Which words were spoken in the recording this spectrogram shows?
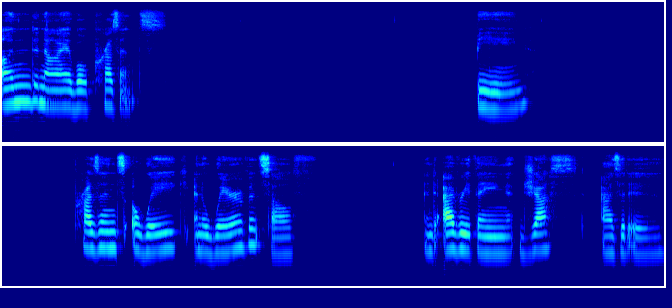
undeniable presence, being, presence awake and aware of itself and everything just as it is.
